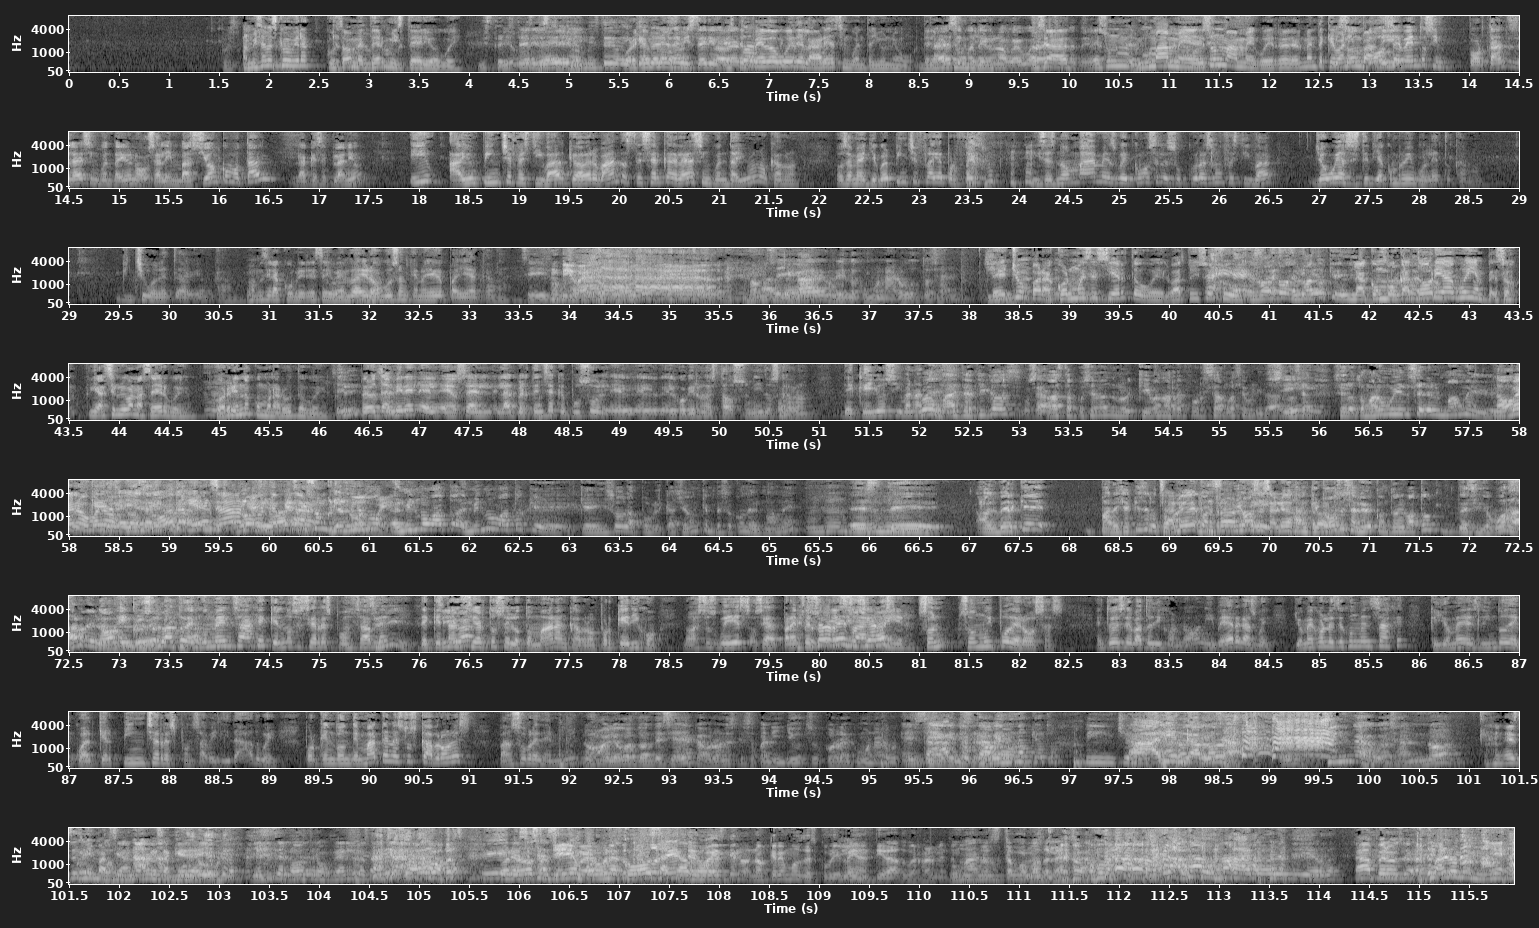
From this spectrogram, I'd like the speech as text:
Pues, A mí, ¿sabes qué me hubiera gustado meter? Misterio, güey. ¿Misterio? Misterio. Misterio, misterio. ¿Y qué hablarías de misterio? A ver, este pedo, güey, del área güey. 51. Del El área área 51, 51. huevo, o sea, área 51. es un mame, es un mame, güey. Realmente que Y van a son dos invadir. eventos importantes del área 51. O sea, la invasión como tal, la que se planeó. Y hay un pinche festival que va a haber bandas. Estoy cerca del área 51, cabrón. O sea, me llegó el pinche flyer por Facebook. y dices, no mames, güey, ¿cómo se les ocurre hacer un festival? Yo voy a asistir, ya compré mi boleto, cabrón. Pinche boleto de avión, cabrón. Vamos a ir a cubrir ese Por evento. el ¿no? aerobús, aunque no llegue para allá, cabrón. Sí, vamos Viva a, Aerobús, vamos a llegar corriendo como Naruto, o sea... De hecho, para colmo ese es cierto, güey. El vato hizo su... El vato, el vato que... La convocatoria, güey, empezó... Y así lo iban a hacer, güey. Corriendo como Naruto, güey. Sí, Pero también el, el- o sea, el- la advertencia que puso el, el- el- el gobierno de Estados Unidos, cabrón, de que ellos iban a Güey, tomar... si te fijas, o sea- hasta pusieron que iban a reforzar la seguridad. Sí. O sea, se lo tomaron muy en serio el mame. güey. No, Bueno, pues, bueno, que- ponte a pensar, ponte a son el mismo, güey. el mismo vato, el mismo vato que, que hizo la publicación, que empezó con el mame, este, al ver que parecía que se lo Salió tomaban de control, ¿no? Se salió de que control. todo se salió de control, el vato decidió borrar. del- No, incluso el vato dejó un mensaje que él no se hacía responsable Sí. de qué Sí, tan iba- cierto se lo tomaran, cabrón. Porque dijo, no, estos güeyes, o sea, para empezar las redes sociales son, son muy poderosas. Entonces el vato dijo, no, ni vergas, güey. Yo mejor les dejo un mensaje que yo me deslindo de cualquier pinche responsabilidad, güey. Porque en donde maten a estos cabrones, van sobre de mí, güey. No, y luego donde si haya cabrones que sepan ninjutsu, corren como Naruto, Exacto, lleguen y se cabrón. uno que otro pinche alguien, cabrón. o sea, en chinga, güey, o sea, no... Este es mi marciano que saqué de ahí. Y ese es el otro. Vean los pinches ojos. Sí, Por no eso nos se güey, por una cosa, lentes, cabrón. güey, es que no, no queremos descubrir la identidad, güey. Realmente Humano. nosotros escapamos Sí, de no, la Humano de mierda. Ah, pero mano me mie.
